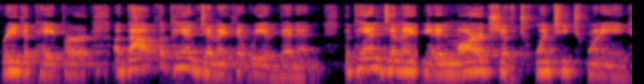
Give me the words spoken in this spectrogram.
read the paper about the pandemic that we have been in. The pandemic that in March of 2020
